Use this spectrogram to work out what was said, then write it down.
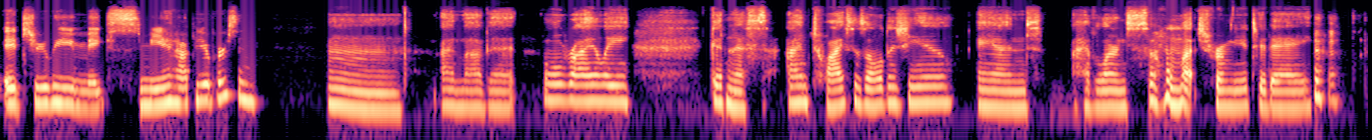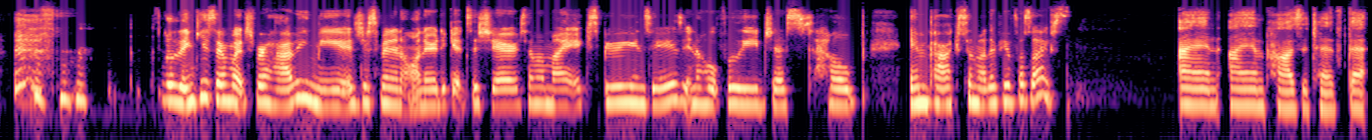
it truly makes me a happier person. Mm, I love it. Well, Riley, goodness, I'm twice as old as you, and I have learned so much from you today. Well, thank you so much for having me. It's just been an honor to get to share some of my experiences and hopefully just help impact some other people's lives. And I am positive that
